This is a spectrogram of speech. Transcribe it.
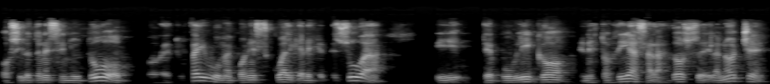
o si lo tenés en YouTube o de tu Facebook, me pones cuál querés que te suba y te publico en estos días a las 12 de la noche,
